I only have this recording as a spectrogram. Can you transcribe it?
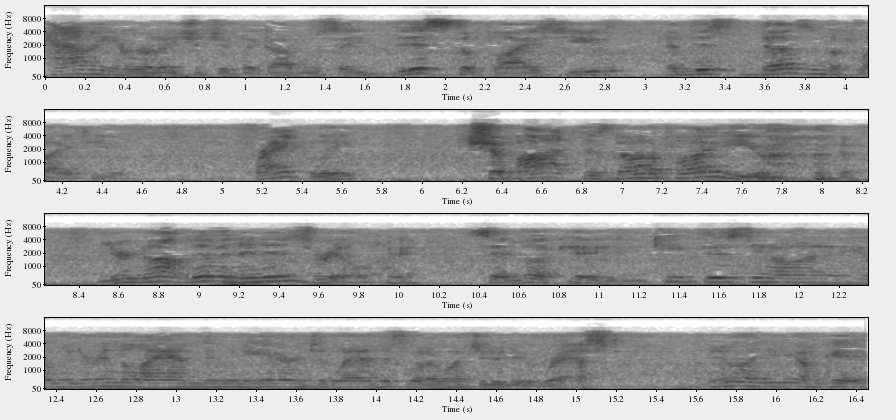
having a relationship that God will say, this applies to you, and this doesn't apply to you. Frankly, Shabbat does not apply to you. You're not living in Israel said, look, keep this, you know, when you're in the land, and when you enter into the land, this is what I want you to do, rest. You know, okay,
